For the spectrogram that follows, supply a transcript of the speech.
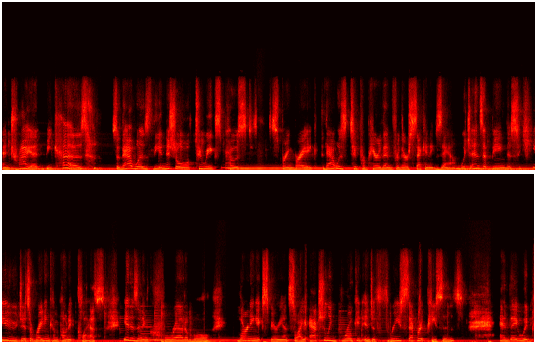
and try it because So that was the initial two weeks post spring break. That was to prepare them for their second exam, which ends up being this huge, it's a writing component class. It is an incredible learning experience. So I actually broke it into three separate pieces and they would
